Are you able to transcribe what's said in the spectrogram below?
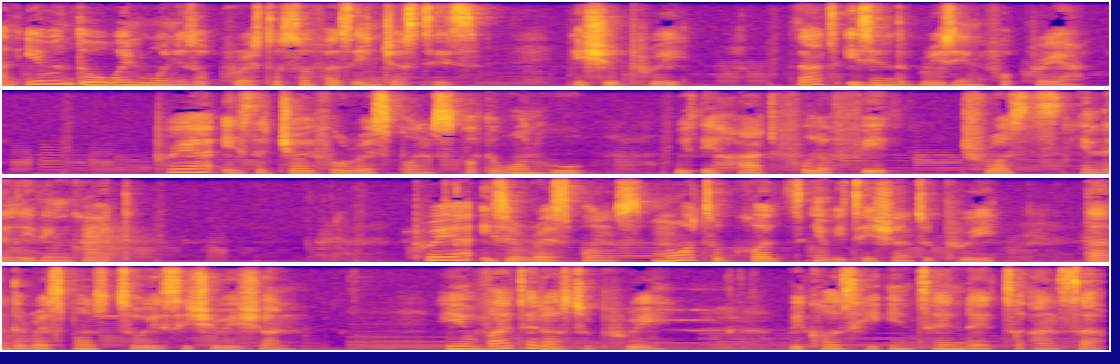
And even though when one is oppressed or suffers injustice, he should pray, that isn't the reason for prayer. Prayer is the joyful response of the one who, with a heart full of faith, trusts in the living God. Prayer is a response more to God's invitation to pray than the response to a situation. He invited us to pray because He intended to answer.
